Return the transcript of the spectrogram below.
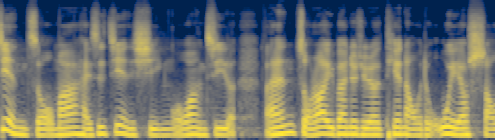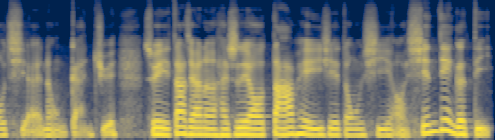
健走吗？还是健行？我忘记了，反正走到一半就觉得天哪，我的胃要烧起起来那种感觉，所以大家呢还是要搭配一些东西哦，先垫个底，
